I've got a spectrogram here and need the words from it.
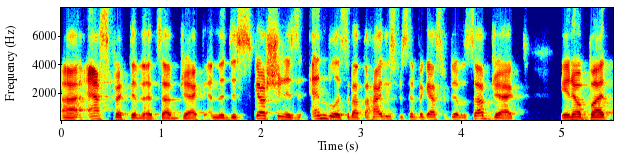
uh, aspect of that subject. And the discussion is endless about the highly specific aspect of the subject, you know, but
